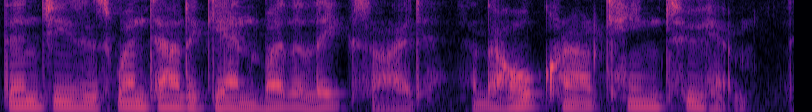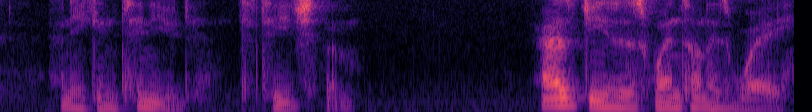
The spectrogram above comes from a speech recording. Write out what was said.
Then Jesus went out again by the lakeside, and the whole crowd came to him, and he continued to teach them. As Jesus went on his way,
